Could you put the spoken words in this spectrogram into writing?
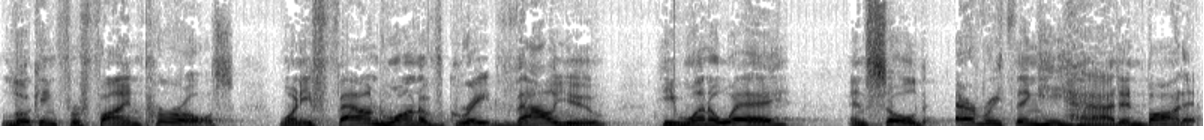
looking for fine pearls. When he found one of great value, he went away and sold everything he had and bought it.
